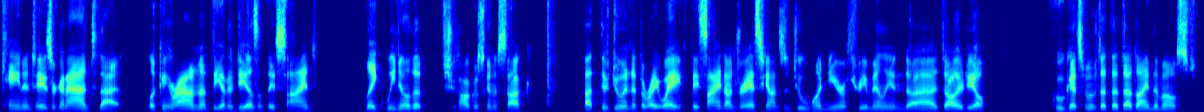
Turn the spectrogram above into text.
Kane and Toews are going to add to that. Looking around at the other deals that they signed, like we know that Chicago's going to suck, but they're doing it the right way. They signed Andreas Janssen to one year, three million uh, dollar deal. Who gets moved at the deadline the most?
